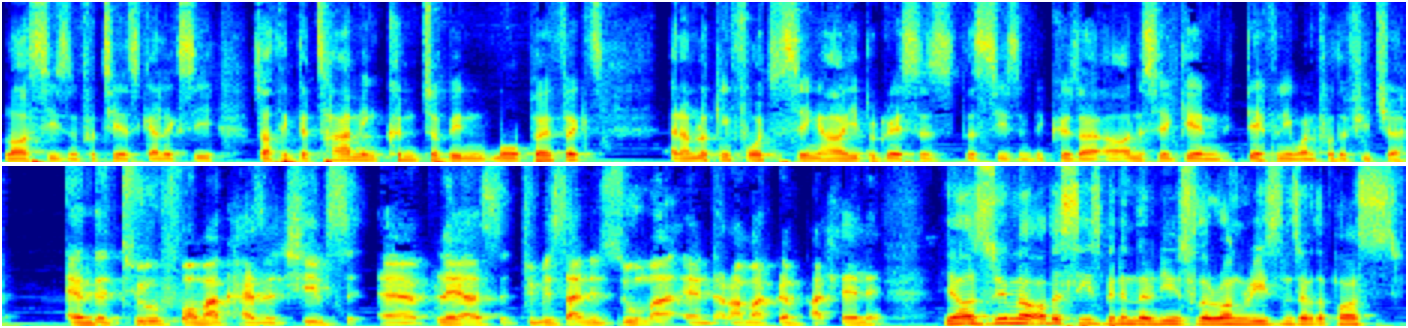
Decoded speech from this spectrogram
last season for TS Galaxy. So I think the timing couldn't have been more perfect. And I'm looking forward to seeing how he progresses this season because I, I honestly, again, definitely one for the future and the two former Kaizer Chiefs uh, players, Dumisani Zuma and Ramahlwe Mphahlele. Yeah, Zuma obviously has been in the news for the wrong reasons over the past,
